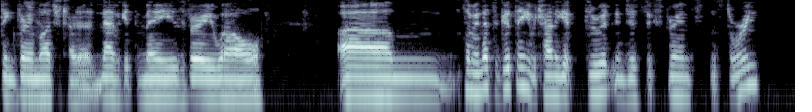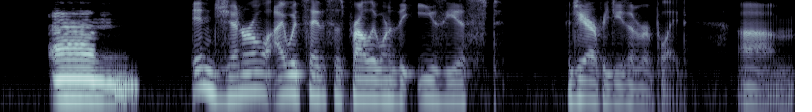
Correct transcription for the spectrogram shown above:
think very much. Try to navigate the maze very well. Um, so I mean that's a good thing if you're trying to get through it and just experience the story. Um, in general, I would say this is probably one of the easiest JRPGs I've ever played. Um,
